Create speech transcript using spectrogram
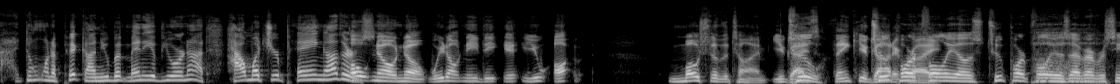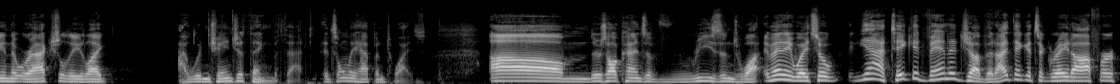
I don't want to pick on you, but many of you are not. How much you're paying others. Oh no, no, we don't need to. You are, most of the time, you guys Two. think you two got it right. portfolios, two portfolios I've ever seen that were actually like, I wouldn't change a thing with that. It's only happened twice. Um, there's all kinds of reasons why. Anyway, so yeah, take advantage of it. I think it's a great offer.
